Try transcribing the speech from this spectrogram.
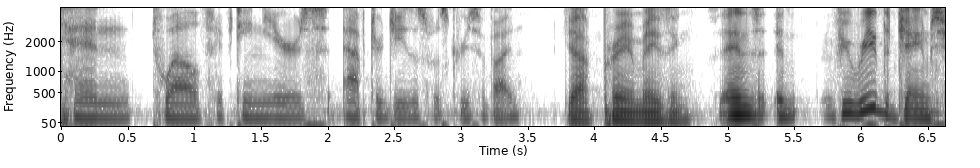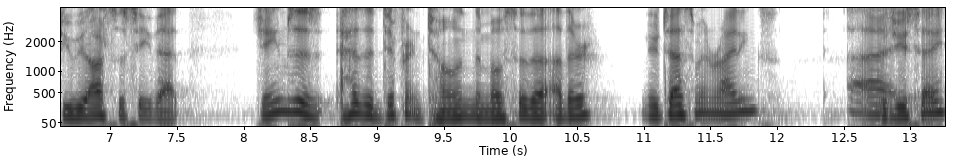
10, 12, 15 years after Jesus was crucified. Yeah, pretty amazing. And, and if you read the James, you also see that James is, has a different tone than most of the other New Testament writings. Uh, would you say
